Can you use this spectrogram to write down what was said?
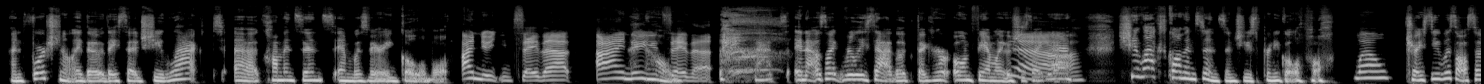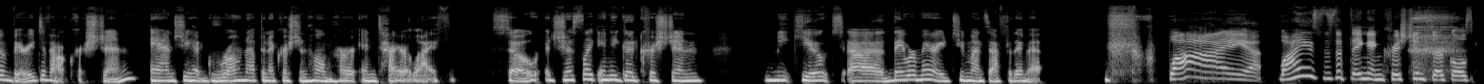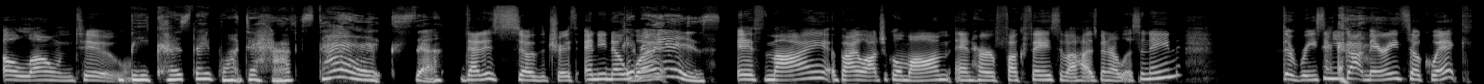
Unfortunately, though, they said she lacked uh, common sense and was very gullible. I knew you'd say that. I knew know. you'd say that. That's and I was like really sad. Like, like her own family was just like, yeah, she lacks common sense and she's pretty gullible. Well, Tracy was also a very devout Christian and she had grown up in a Christian home her entire life. So just like any good Christian meet cute, uh, they were married two months after they met. why? Why is this a thing in Christian circles alone, too? because they want to have sex. That is so the truth. And you know it what? really is. If my biological mom and her fuckface of a husband are listening, the reason you got married so quick,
